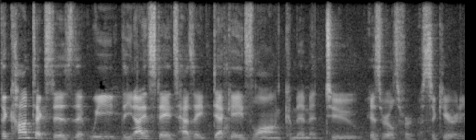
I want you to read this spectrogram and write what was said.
the context is that we, the United States, has a decades long commitment to Israel's for security.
